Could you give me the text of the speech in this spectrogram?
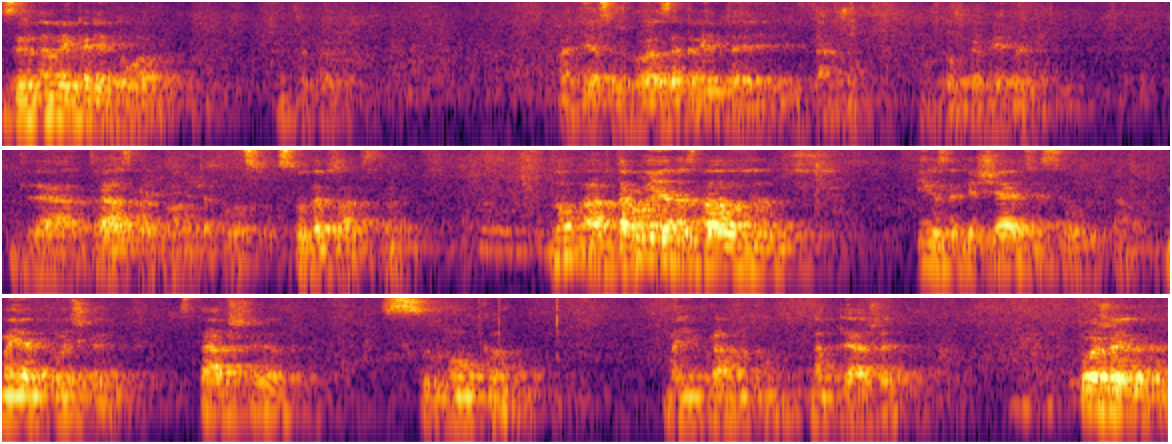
«Зерновый коридор». Это как Одесса же была закрыта, и там долгое время для транспортного такого су- судоплавства. Ну, а вторую я назвал «Их захищают СУ». Там моя дочка старшая с внуком, моим правнуком на пляже. Тоже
